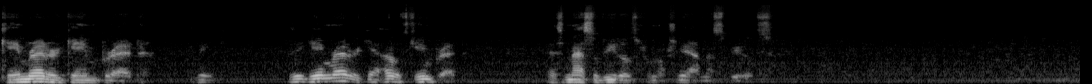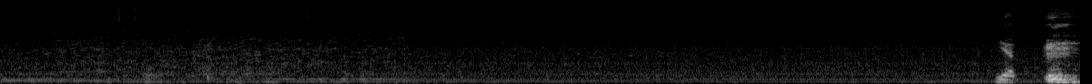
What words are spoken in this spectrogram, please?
Game red or game bread? I think is it game red or yeah? Oh, it's game bread. It's Masvidal's promotion. Yeah, Masvidal's. Yep. the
